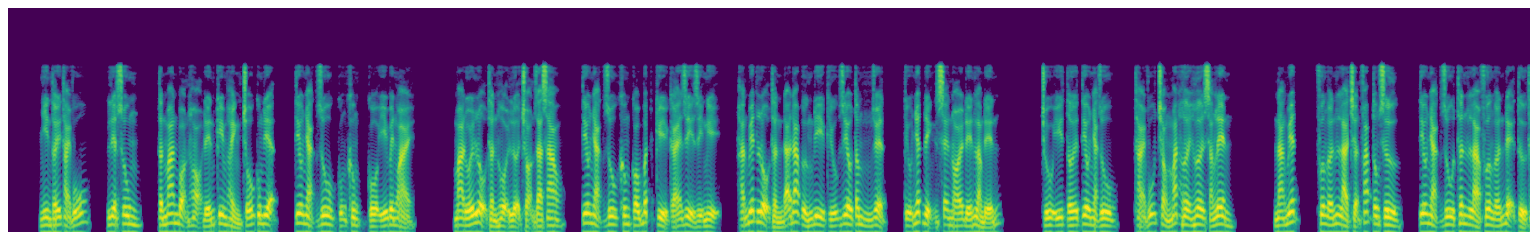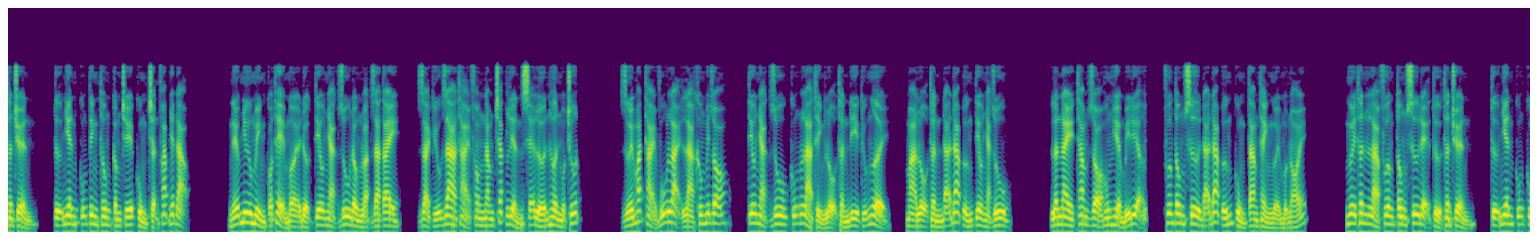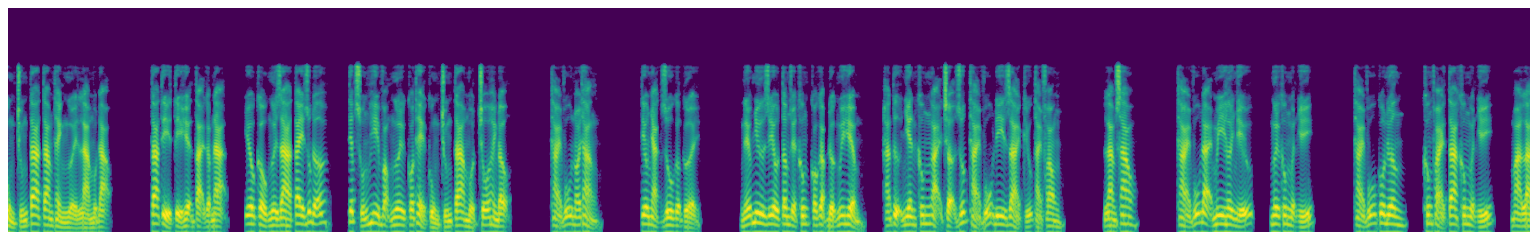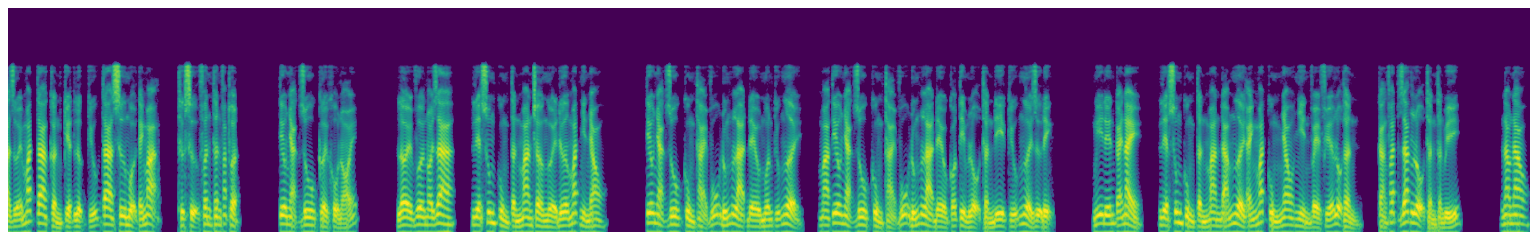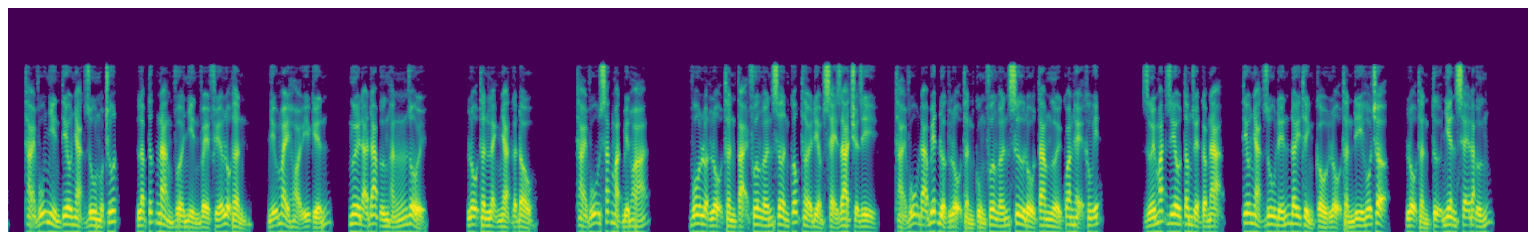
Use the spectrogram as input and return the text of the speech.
Nhìn thấy thải vũ, liệt sung tần man bọn họ đến kim hành chỗ cung điện, tiêu nhạc du cũng không cố ý bên ngoài. Mà đối lộ thần hội lựa chọn ra sao, tiêu nhạc du không có bất kỳ cái gì dị nghị, hắn biết lộ thần đã đáp ứng đi cứu diêu tâm duyệt, tiểu nhất định sẽ nói đến làm đến. Chú ý tới tiêu nhạc du, thải vũ trong mắt hơi hơi sáng lên. Nàng biết, phương ấn là trận pháp tông sư, tiêu nhạc du thân là phương ấn đệ tử thân truyền, tự nhiên cũng tinh thông cấm chế cùng trận pháp nhất đạo. Nếu như mình có thể mời được tiêu nhạc du đồng loạt ra tay giải cứu ra thải phong năm chắc liền sẽ lớn hơn một chút. Dưới mắt thải vũ lại là không biết rõ, tiêu nhạc du cũng là thỉnh lộ thần đi cứu người, mà lộ thần đã đáp ứng tiêu nhạc du. Lần này thăm dò hung hiểm bí địa, phương tông sư đã đáp ứng cùng tam thành người một nói. Người thân là phương tông sư đệ tử thân truyền, tự nhiên cũng cùng chúng ta tam thành người là một đạo. Ta tỷ tỷ hiện tại gặp nạn, yêu cầu ngươi ra tay giúp đỡ, tiếp xuống hy vọng ngươi có thể cùng chúng ta một chỗ hành động. Thải vũ nói thẳng. Tiêu nhạc du gật cười. Nếu như diêu tâm duyệt không có gặp được nguy hiểm, hắn tự nhiên không ngại trợ giúp thải vũ đi giải cứu thải phong. Làm sao? Thải vũ đại mi hơi nhíu ngươi không nguyện ý. Thải vũ cô nương, không phải ta không nguyện ý, mà là dưới mắt ta cần kiệt lực cứu ta sư muội tánh mạng, thực sự phân thân pháp thuật. Tiêu nhạc du cười khổ nói. Lời vừa nói ra, liệt sung cùng tần man chờ người đưa mắt nhìn nhau. Tiêu nhạc du cùng thải vũ đúng là đều muốn cứu người, mà tiêu nhạc du cùng thải vũ đúng là đều có tìm lộ thần đi cứu người dự định. Nghĩ đến cái này, liệt sung cùng tần man đám người ánh mắt cùng nhau nhìn về phía lộ thần, càng phát giác lộ thần thần bí. Nao nao. Thải vũ nhìn tiêu nhạc du một chút, lập tức nàng vừa nhìn về phía lộ thần nhữ mày hỏi ý kiến, ngươi đã đáp ứng hắn rồi? Lộ thần lạnh nhạt gật đầu thải vũ sắc mặt biến hóa. Vô luận lộ thần tại phương ấn sơn cốc thời điểm xảy ra chuyện gì, thải vũ đã biết được lộ thần cùng phương ấn sư đồ tam người quan hệ không ít. Dưới mắt diêu tâm duyệt gặp nạn, tiêu nhạc du đến đây thỉnh cầu lộ thần đi hỗ trợ, lộ thần tự nhiên sẽ đáp ứng.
